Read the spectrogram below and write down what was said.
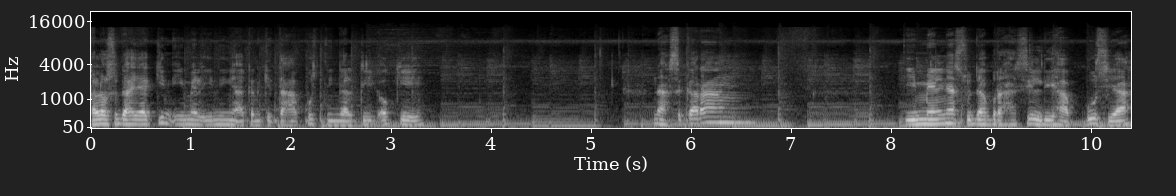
Kalau sudah yakin email ini yang akan kita hapus tinggal klik OK. Nah sekarang emailnya sudah berhasil dihapus ya.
